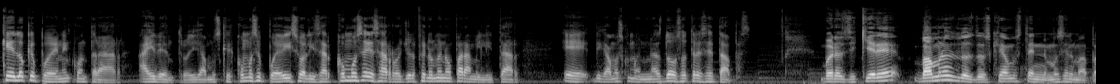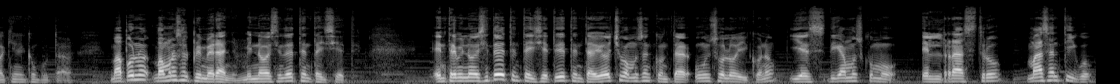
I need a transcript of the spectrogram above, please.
qué es lo que pueden encontrar ahí dentro, digamos, que cómo se puede visualizar, cómo se desarrolló el fenómeno paramilitar eh, digamos como en unas dos o tres etapas. Bueno, si quiere, vámonos los dos que vamos, tenemos el mapa aquí en el computador. Mapa, vámonos al primer año, 1977. Entre 1977 y 78 vamos a encontrar un solo icono y es, digamos, como el rastro más antiguo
